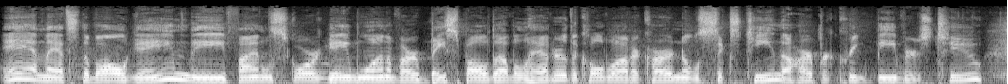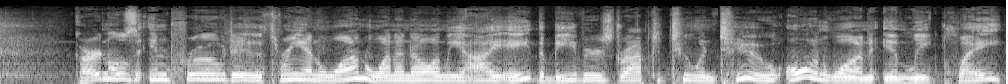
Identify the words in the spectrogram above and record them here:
And that's the ball game. The final score, game one of our baseball doubleheader. The Coldwater Cardinals 16, the Harper Creek Beavers 2. Cardinals improved to 3 and 1, 1 and 0 in the I-8. The Beavers dropped to 2 and 2, 0 and 1 in league play.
